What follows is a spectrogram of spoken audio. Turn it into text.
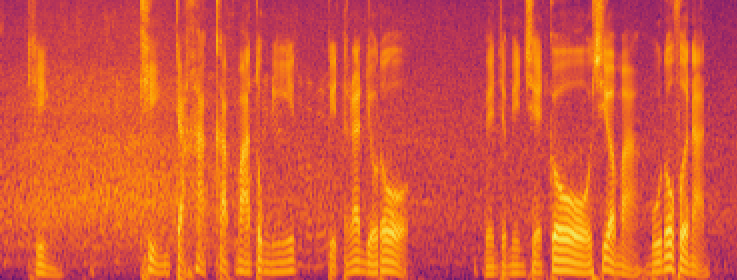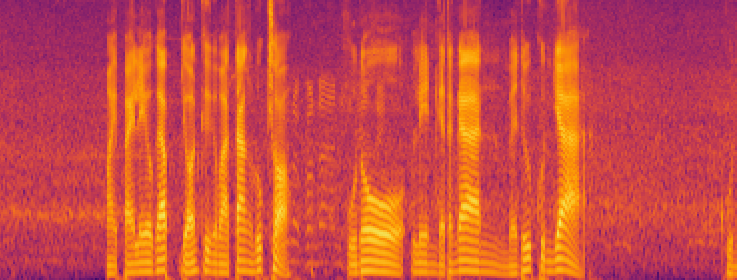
trouble คิงคิงจะหักกลับมาตรงนี้ ติดทางด้านโยโรเบนจามินเชดโกเชื่อมาบูโนเฟอร์นันไม่ไปเร็วครับ ย้อนคืนกลับมาตั้งลูกช็อตบูโนเล่นกับทางด้านเมทุคุณย่าคุณ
